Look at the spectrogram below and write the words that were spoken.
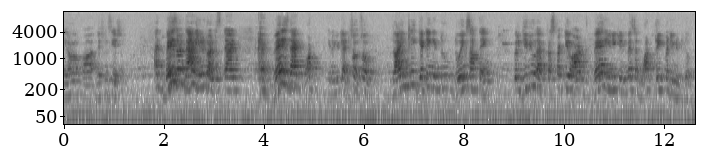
you know uh, differentiation. And based on that, you need to understand where is that what you know you can so so blindly getting into doing something will give you a perspective on where you need to invest and what treatment you need to do.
